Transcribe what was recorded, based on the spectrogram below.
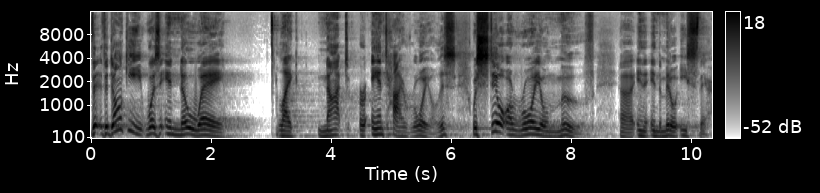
The, the donkey was in no way like not or anti royal. This was still a royal move uh, in, in the Middle East there.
